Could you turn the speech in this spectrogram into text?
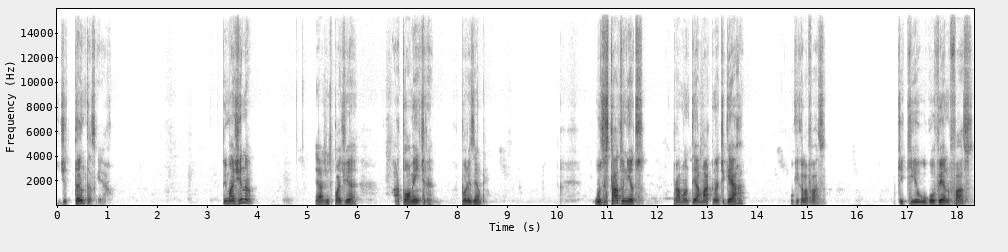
de tantas guerras. Tu imagina? É, a gente pode ver atualmente, né? Por exemplo, os Estados Unidos para manter a máquina de guerra, o que, que ela faz? O que, que o governo faz?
